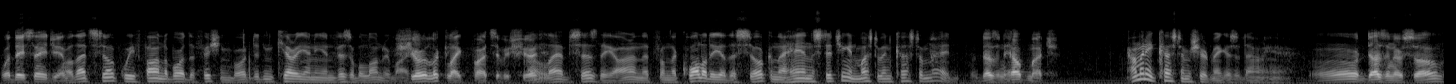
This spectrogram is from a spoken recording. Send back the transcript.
What'd they say, Jim? Well, that silk we found aboard the fishing boat didn't carry any invisible undermarks. Sure looked like parts of a shirt. The lab says they are, and that from the quality of the silk and the hand stitching, it must have been custom made. It doesn't help much. How many custom shirt makers are down here? Oh, a dozen or so.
